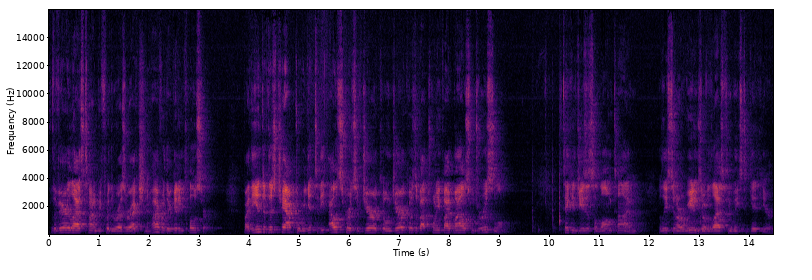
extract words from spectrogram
for the very last time before the resurrection. However, they're getting closer. By the end of this chapter, we get to the outskirts of Jericho, and Jericho is about 25 miles from Jerusalem. It's taken Jesus a long time, at least in our readings over the last few weeks, to get here.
